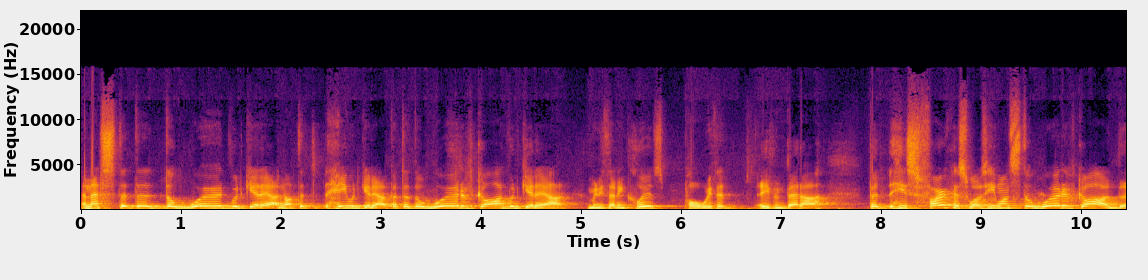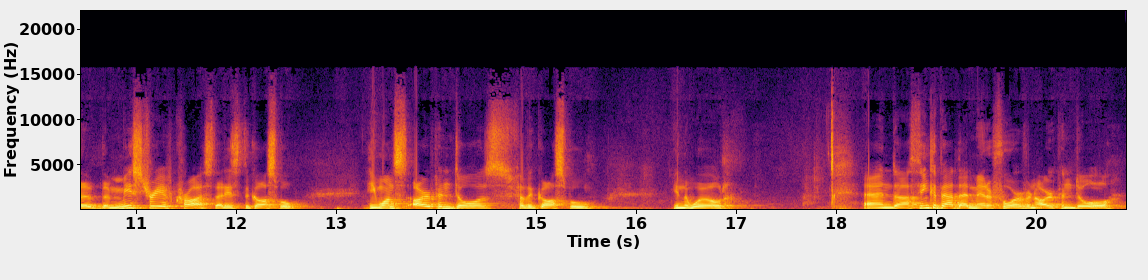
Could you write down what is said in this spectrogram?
And that's that the, the word would get out. Not that he would get out, but that the word of God would get out. I mean, if that includes Paul with it, even better. But his focus was he wants the word of God, the, the mystery of Christ, that is the gospel, he wants open doors for the gospel in the world. And uh, think about that metaphor of an open door.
